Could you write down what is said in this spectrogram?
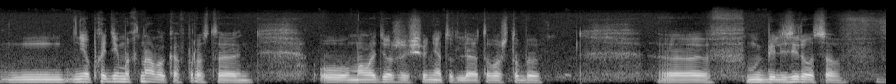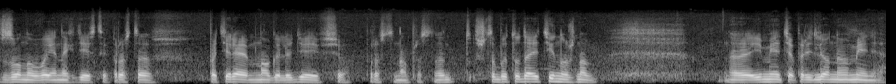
необходимых навыков просто у молодежи еще нету для того, чтобы э, мобилизироваться в зону военных действий. Просто потеряем много людей и все, просто-напросто. Чтобы туда идти, нужно э, иметь определенные умения.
